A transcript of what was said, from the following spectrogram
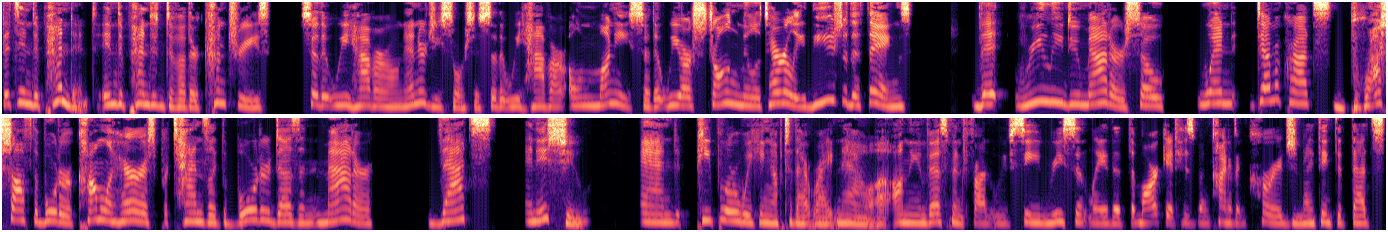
that's independent, independent of other countries, so that we have our own energy sources, so that we have our own money, so that we are strong militarily. These are the things that really do matter. So when Democrats brush off the border, Kamala Harris pretends like the border doesn't matter, that's an issue. And people are waking up to that right now. Uh, on the investment front, we've seen recently that the market has been kind of encouraged. And I think that that's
